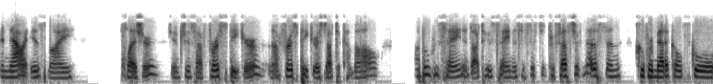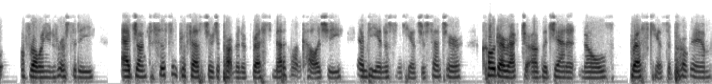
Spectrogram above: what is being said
And now it is my pleasure to introduce our first speaker, and our first speaker is Dr. Kamal Abu Hussein, and Dr. Hussein is Assistant Professor of Medicine, Cooper Medical School of Rowan University, Adjunct Assistant Professor, Department of Breast Medical Oncology, MD Anderson Cancer Center, Co-Director of the Janet Knowles Breast Cancer Program,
